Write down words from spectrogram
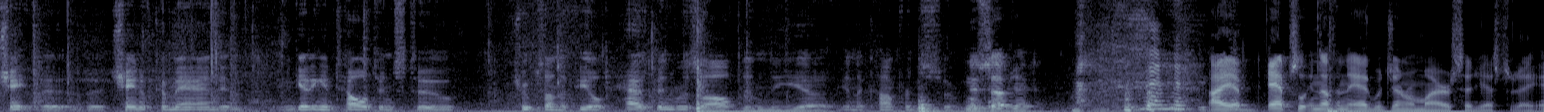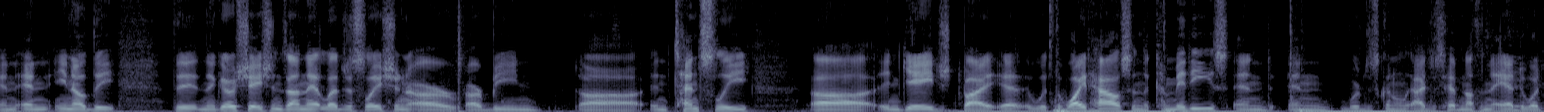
cha- the the chain of command and and getting intelligence to troops on the field has been resolved in the, uh, in the conference? uh, New subject? I have absolutely nothing to add what General Myers said yesterday. And, and you know, the, the negotiations on that legislation are, are being uh, intensely uh, engaged by, uh, with the White House and the committees, and, and we're just going to, I just have nothing to add to what,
